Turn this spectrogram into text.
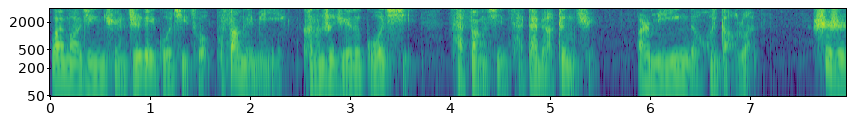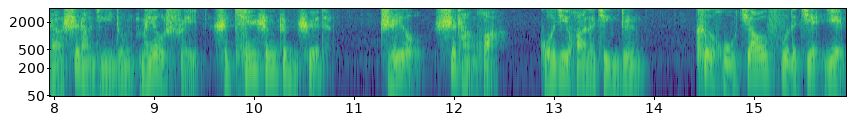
外贸经营权只给国企做，不放给民营？可能是觉得国企才放心，才代表正确，而民营的会搞乱。事实上，市场经济中没有谁是天生正确的，只有市场化、国际化的竞争、客户交付的检验，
